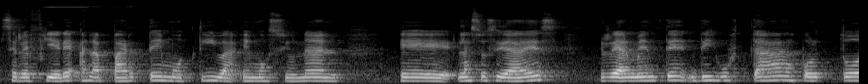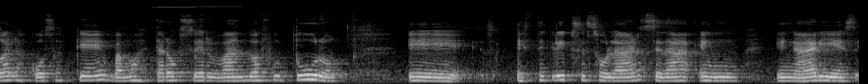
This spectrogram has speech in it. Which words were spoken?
se refiere a la parte emotiva, emocional. Eh, las sociedades realmente disgustadas por todas las cosas que vamos a estar observando a futuro. Eh, este eclipse solar se da en, en Aries,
